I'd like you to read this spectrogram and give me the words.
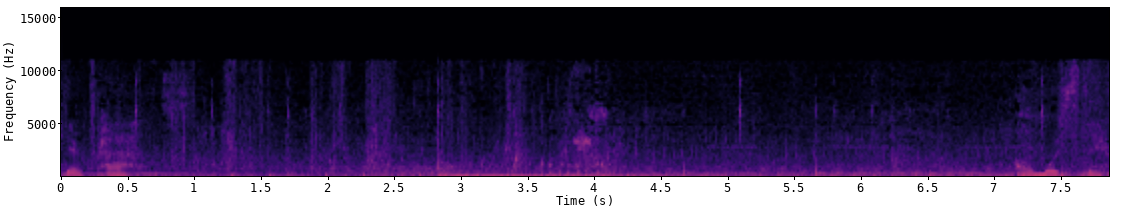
their paths. Almost there.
